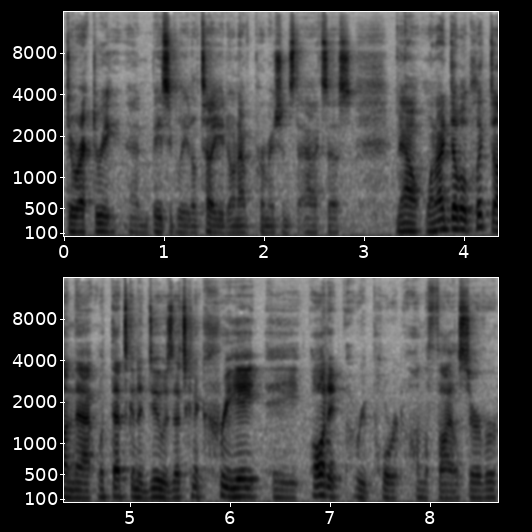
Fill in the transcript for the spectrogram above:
directory, and basically it'll tell you, you don't have permissions to access. Now, when I double clicked on that, what that's going to do is that's going to create a audit report on the file server.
